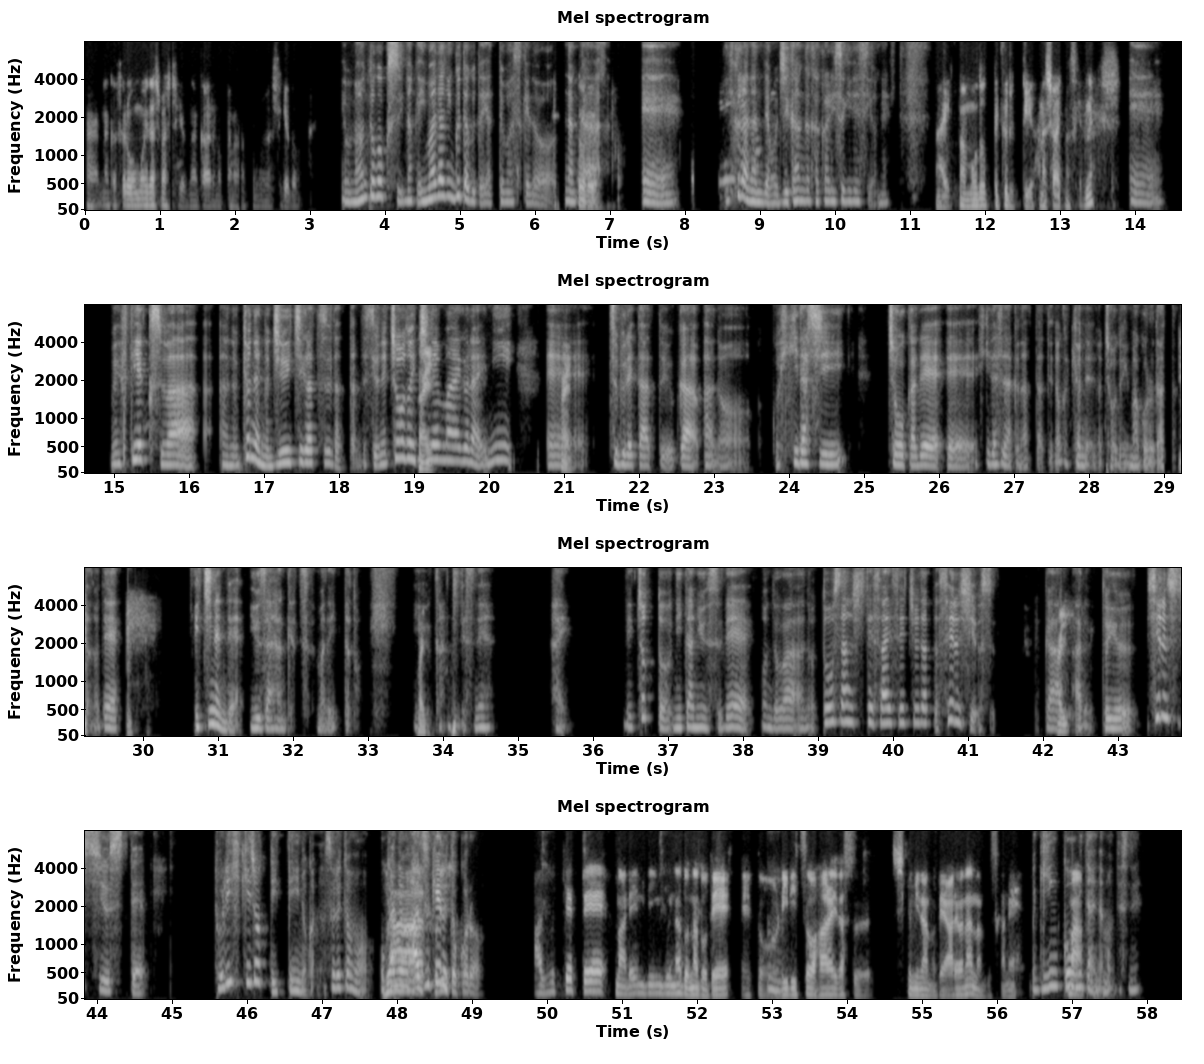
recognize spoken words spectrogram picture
あ。はい、なんかそれを思い出しましたけど、なんかあるのかなと思いましたけど。でもマウントボックス、なんか未だにぐたぐたやってますけど、なんかそうです、ええいくらなんでも時間がかかりすぎですよね。はい。まあ、戻ってくるっていう話はありますけどね。ええ FTX は、あの、去年の11月だったんですよね。ちょうど1はい年前ぐらいに、ええはい潰れたというか、あの、こう引き出し超過で、ええ引き出せなくなったっていうのが去年のちょうど今頃だったのでうん、1年で有罪判決まで行ったといはい。う感じですね。はい。で、ちょっと似たニュースで、今度は、あの、倒産して再生中だったセルシウスがはい。あるという、セルシウスって取引所って言っていいのかな？それともお金を預けるところ？預けて、まあ、レンディングなどなどで、えっ、と、うん。利率を払い出す仕組みなので、あれは何なんですかね。まあ銀行みたいなもんですね。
